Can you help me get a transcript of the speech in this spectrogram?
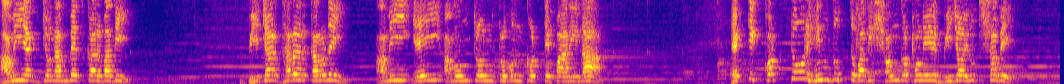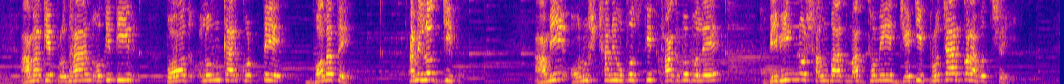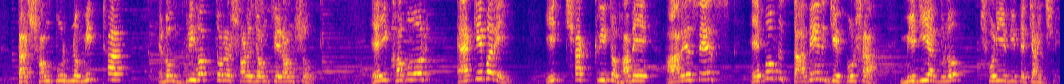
আমি একজন আম্বেদকরবাদী। বিচারধারার কারণেই আমি এই আমন্ত্রণ গ্রহণ করতে পারি না। একটি কট্টর হিন্দুত্ববাদী সংগঠনের বিজয় উৎসবে আমাকে প্রধান অতিথির পদ অলঙ্কার করতে বলাতে আমি লজ্জিত। আমি অনুষ্ঠানে উপস্থিত থাকব বলে বিভিন্ন সংবাদ মাধ্যমে যেটি প্রচার করা হচ্ছে, তার সম্পূর্ণ মিথ্যা এবং বৃহত্তর ষড়যন্ত্রের অংশ। এই খবর একেবারেই ইচ্ছাকৃতভাবে আরএসএস এবং তাদের যে পোষা মিডিয়াগুলো ছড়িয়ে দিতে চাইছে।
